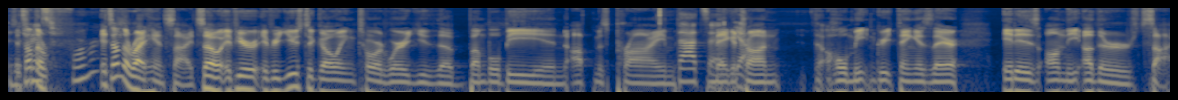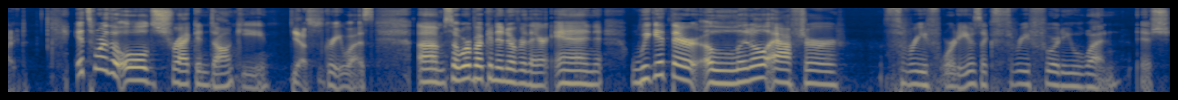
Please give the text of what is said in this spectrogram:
is it's it on the it's on the right hand side. So if you're if you're used to going toward where you the Bumblebee and Optimus Prime, that's it, Megatron, yeah. The whole meet and greet thing is there. It is on the other side. It's where the old Shrek and Donkey Yes. Agree was. Um, so we're booking it over there, and we get there a little after 340. It was like 341 ish.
